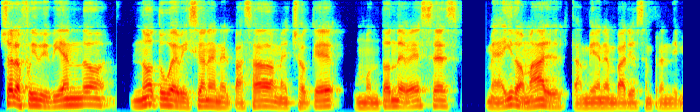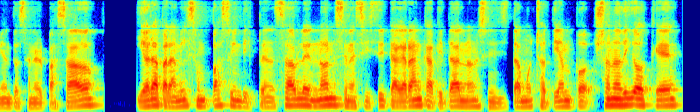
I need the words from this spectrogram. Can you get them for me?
Yo lo fui viviendo, no tuve visión en el pasado, me choqué un montón de veces, me ha ido mal también en varios emprendimientos en el pasado. Y ahora para mí es un paso indispensable, no se necesita gran capital, no se necesita mucho tiempo. Yo no digo que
